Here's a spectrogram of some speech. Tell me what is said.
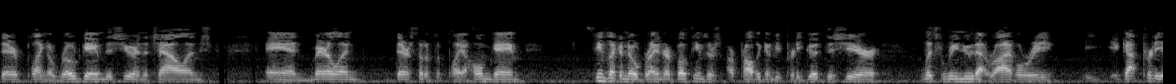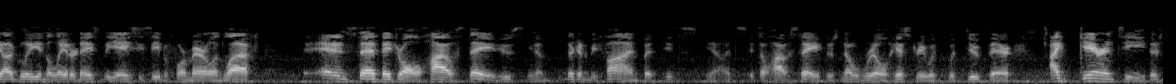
They're playing a road game this year in the Challenge, and Maryland they're set up to play a home game. Seems like a no-brainer. Both teams are, are probably going to be pretty good this year. Let's renew that rivalry it got pretty ugly in the later days of the ACC before Maryland left. And instead, they draw Ohio State, who's you know they're going to be fine, but it's you know it's it's Ohio State. There's no real history with with Duke there. I guarantee, there's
